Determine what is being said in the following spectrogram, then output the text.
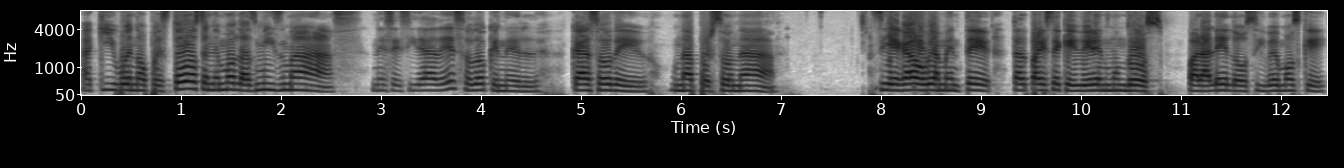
Aquí, bueno, pues todos tenemos las mismas necesidades, solo que en el caso de una persona ciega, obviamente tal parece que vivir en mundos paralelos y vemos que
